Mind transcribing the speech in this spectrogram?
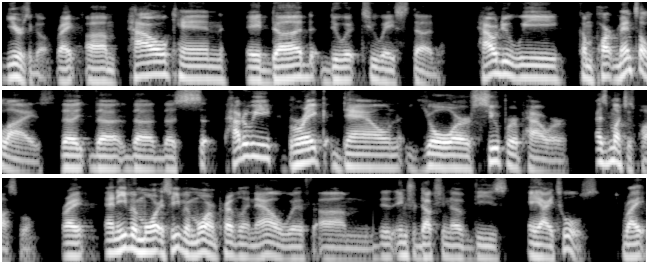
years ago, right? Um, how can a dud do it to a stud? How do we compartmentalize the the the the? How do we break down your superpower as much as possible? Right. And even more, it's even more prevalent now with um, the introduction of these AI tools, right?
